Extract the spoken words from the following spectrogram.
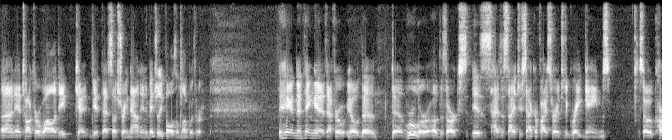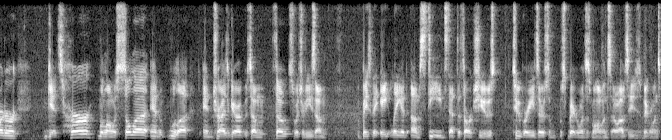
uh, and, and, talk to her while they can get that stuff straightened out, and eventually falls in love with her. And the thing is, after you know the the ruler of the Tharks is had decided to sacrifice her into the Great Games, so Carter gets her along with Sola and Woola and tries to get up with some thoats, which are these um basically eight-legged um, steeds that the Tharks use. Two breeds. There's some bigger ones and smaller ones, so obviously these bigger ones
